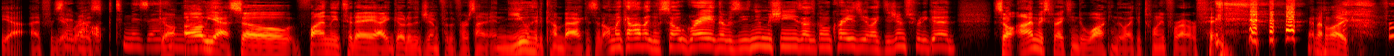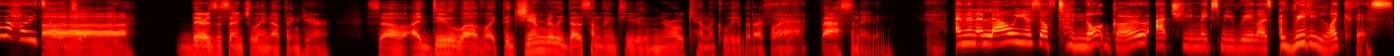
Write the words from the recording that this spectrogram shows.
yeah, I forget where I was optimism. going. Oh yeah. So finally today I go to the gym for the first time and you had come back and said, Oh my God, like it was so great. And there was these new machines. I was going crazy. Like the gym's pretty good. So I'm expecting to walk into like a 24 hour fitness. and I'm like, For a hotel gym. uh, there's essentially nothing here. So I do love like the gym really does something to you neurochemically that I find Yeah. fascinating. And then allowing yourself to not go actually makes me realize I really like this.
